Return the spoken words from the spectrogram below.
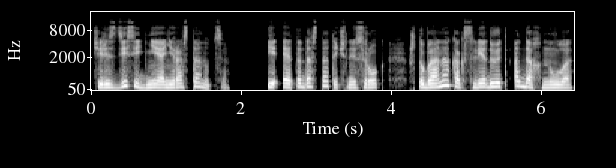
Через десять дней они расстанутся, и это достаточный срок, чтобы она как следует отдохнула,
